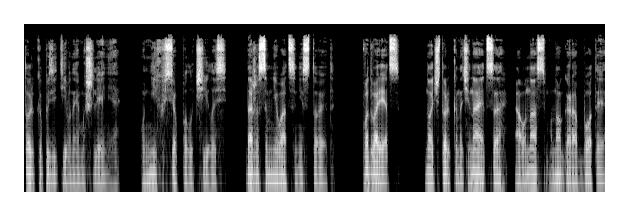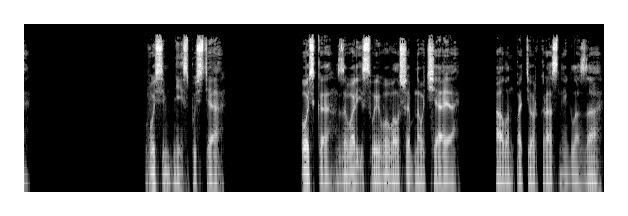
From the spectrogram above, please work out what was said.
Только позитивное мышление. У них все получилось. Даже сомневаться не стоит. Во дворец. Ночь только начинается, а у нас много работы. Восемь дней спустя. «Оська, завари своего волшебного чая!» Алан потер красные глаза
